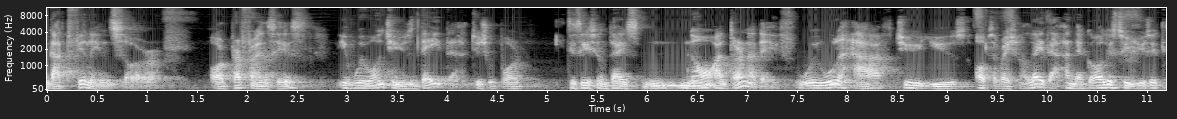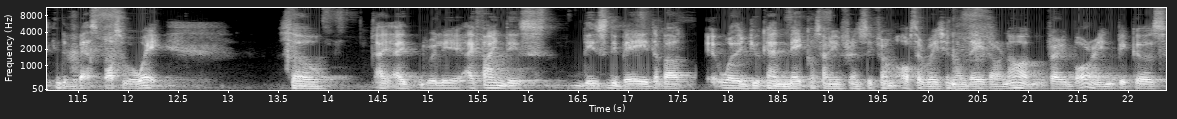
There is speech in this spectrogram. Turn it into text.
gut feelings or or preferences, if we want to use data to support decision, there is no alternative. We will have to use observational data, and the goal is to use it in the best possible way. So, I, I really I find this this debate about whether you can make causal inferences from observational data or not very boring because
